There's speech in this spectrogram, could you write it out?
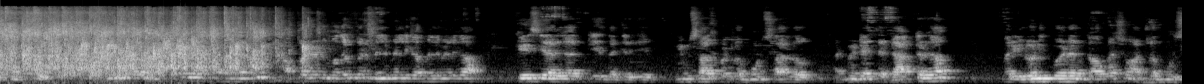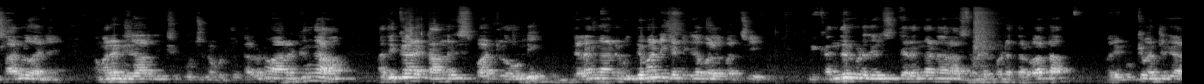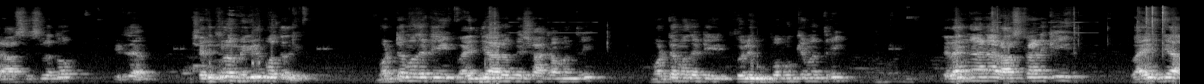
అప్పటి నుండి మొదలుకొని మెల్లిమెల్లిగా మెల్లిమెల్లిగా కేసీఆర్ గారికి దగ్గరికి నిమ్స్ హాస్పిటల్లో మూడు సార్లు అడ్మిట్ అయితే డాక్టర్గా మరి లోనికి పోయడానికి అవకాశం అట్లా మూడు సార్లు ఆయన అమర నిరాదీక్ష కూర్చున్నప్పుడు కలవడం ఆ రకంగా అధికార కాంగ్రెస్ పార్టీలో ఉండి తెలంగాణ ఉద్యమాన్ని గట్టిగా బలపరిచి మీకు అందరు కూడా తెలుసు తెలంగాణ రాష్ట్రం ఏర్పడిన తర్వాత మరి ముఖ్యమంత్రి గారి ఆశీస్సులతో ఇట్ చరిత్రలో మిగిలిపోతుంది. మొట్టమొదటి వైద్య ఆరోగ్య శాఖ మంత్రి మొట్టమొదటి తొలి ఉప ముఖ్యమంత్రి తెలంగాణ రాష్ట్రానికి వైద్య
